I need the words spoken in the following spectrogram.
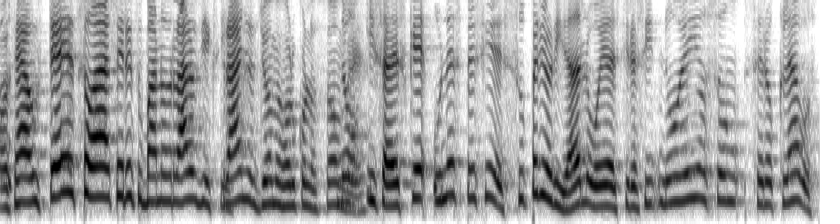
O sea, ustedes todas seres humanos raros y extraños, yo mejor con los No, hombres. y sabes que una especie de superioridad, lo voy a decir así, no ellos son cero clavos.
